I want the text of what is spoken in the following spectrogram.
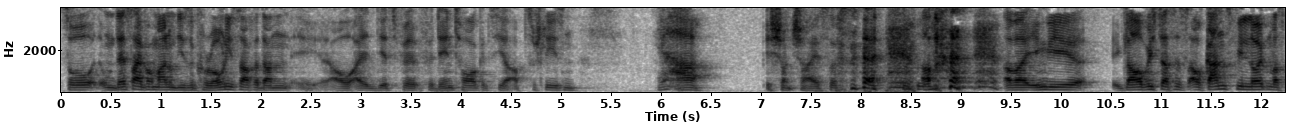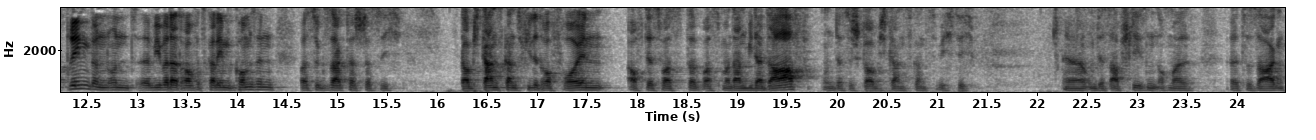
so, um das einfach mal, um diese Corona-Sache dann äh, auch jetzt für, für den Talk jetzt hier abzuschließen, ja, ist schon scheiße. aber, aber irgendwie glaube ich, dass es auch ganz vielen Leuten was bringt und, und äh, wie wir darauf jetzt gerade eben gekommen sind, was du gesagt hast, dass sich glaube ich, ganz, ganz viele darauf freuen, auf das, was, was man dann wieder darf. Und das ist, glaube ich, ganz, ganz wichtig, äh, um das abschließend nochmal äh, zu sagen.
